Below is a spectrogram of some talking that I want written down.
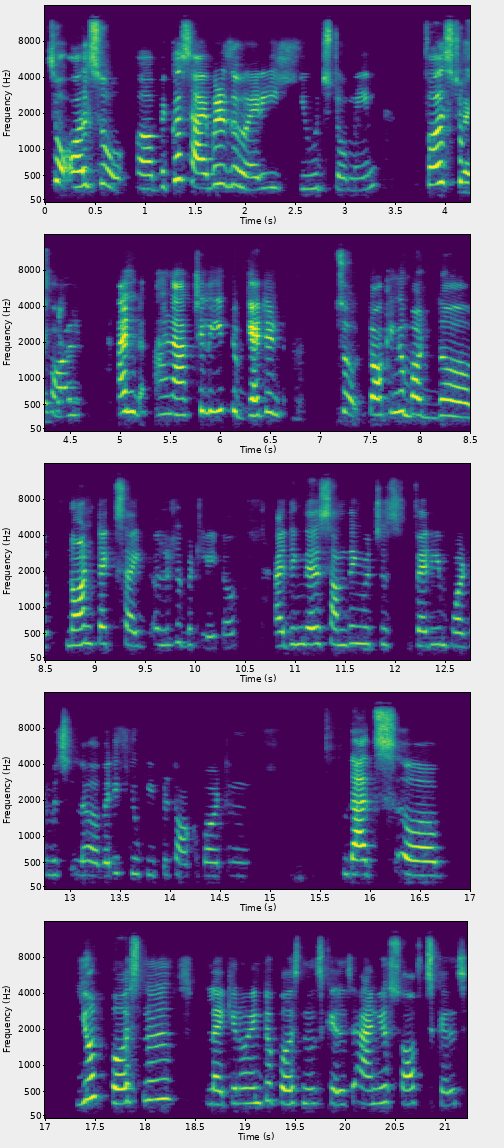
so also uh, because cyber is a very huge domain first of right. all and and actually to get in so talking about the non-tech side a little bit later I think there's something which is very important, which uh, very few people talk about, and that's uh, your personal, like you know, interpersonal skills and your soft skills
